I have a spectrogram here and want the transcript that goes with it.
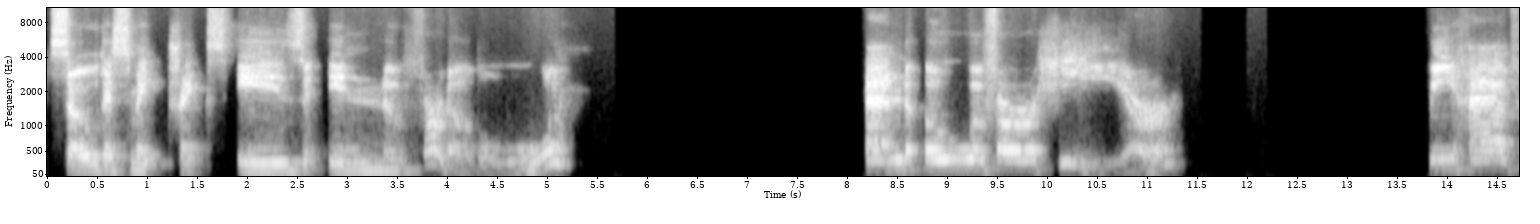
So this matrix is invertible. And over here, we have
